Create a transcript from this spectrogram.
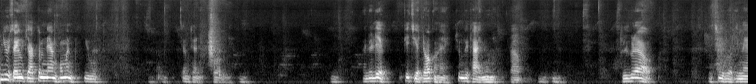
นอยู่ใส่รู้จากตำแหน่งของมันอยู่จังท่านพร้อมนี่อืมอืมอันนี้เรียกพี่เสียดดอกก็ให้ซุ่มไปถ่ายหมูนี่ครับถือแล้วไปซื้อรถที่แม่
